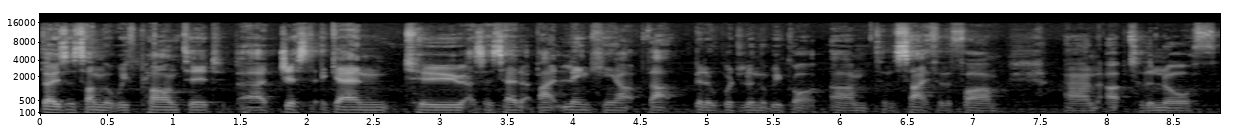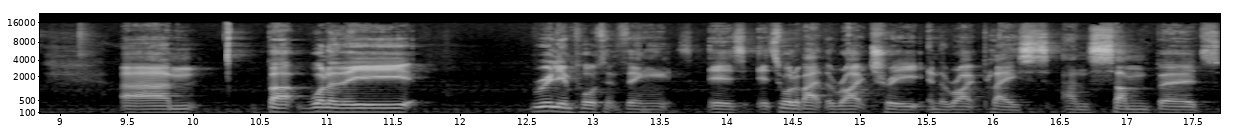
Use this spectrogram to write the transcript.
those are some that we've planted, uh, just again to, as I said, about linking up that bit of woodland that we've got um, to the south of the farm and up to the north. Um, but one of the really important thing is it's all about the right tree in the right place, and some birds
